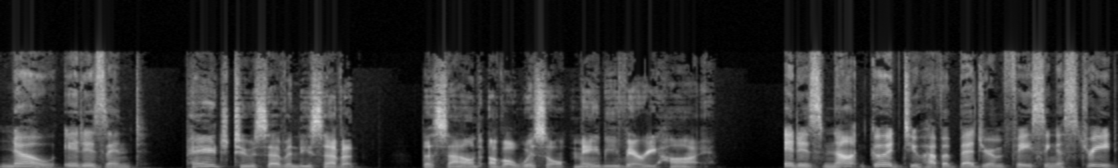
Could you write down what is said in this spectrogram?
No, it isn't. Page 277. The sound of a whistle may be very high. It is not good to have a bedroom facing a street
